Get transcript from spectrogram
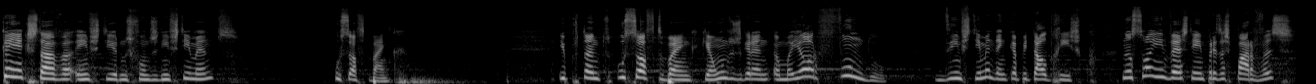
Quem é que estava a investir nos fundos de investimento? O SoftBank. E, portanto, o SoftBank, que é um dos grandes, é o maior fundo de investimento em capital de risco, não só investe em empresas parvas,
